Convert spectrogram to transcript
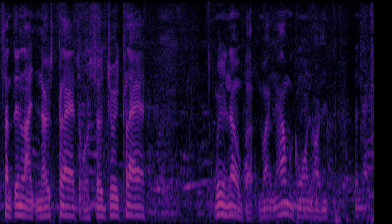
something like nurse class or surgery class. We don't know, but right now we're going on the next.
